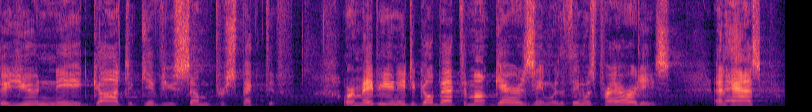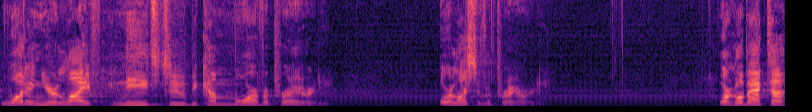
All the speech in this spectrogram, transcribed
do you need God to give you some perspective? Or maybe you need to go back to Mount Gerizim, where the theme was priorities, and ask, what in your life needs to become more of a priority or less of a priority? Or go back to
